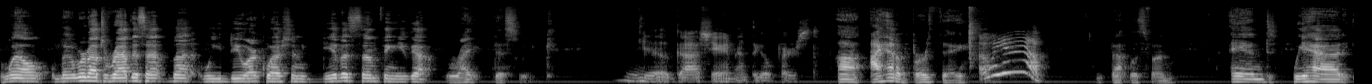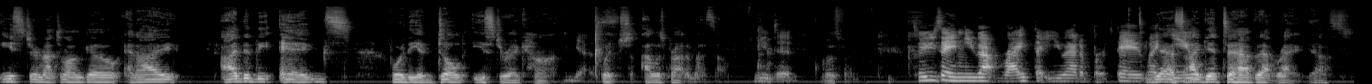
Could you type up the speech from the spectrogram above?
well, we're about to wrap this up, but we do our question. Give us something you got right this week. Oh gosh, you're gonna have to go first. Uh, I had a birthday. Oh yeah. That was fun. And we had Easter not too long ago, and I I did the eggs for the adult Easter egg hunt, Yes. which I was proud of myself. you did. It was fun. So you're saying you got right that you had a birthday? Like yes, you, I get to have that right. Yes,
